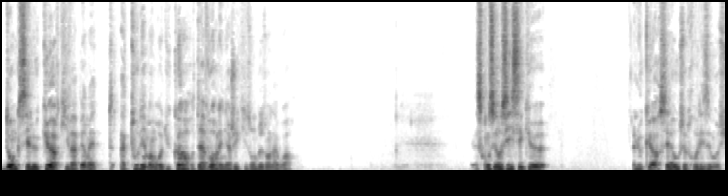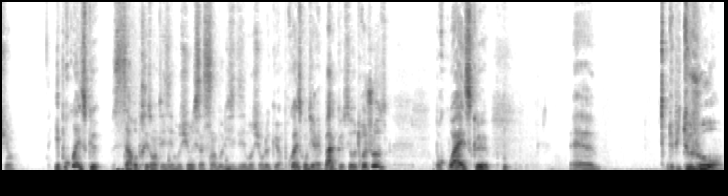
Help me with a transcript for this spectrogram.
Donc c'est le cœur qui va permettre à tous les membres du corps d'avoir l'énergie qu'ils ont besoin d'avoir. Ce qu'on sait aussi, c'est que le cœur, c'est là où se trouvent les émotions. Et pourquoi est-ce que ça représente les émotions et ça symbolise les émotions, le cœur? Pourquoi est-ce qu'on dirait pas que c'est autre chose? Pourquoi est-ce que, euh, depuis toujours,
